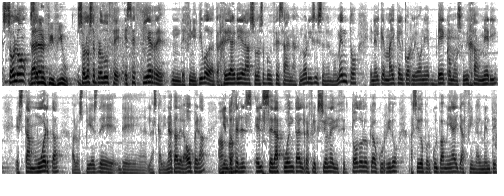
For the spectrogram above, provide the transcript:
Solo darle se- el fifiu Solo se produce ese cierre mm, definitivo de la tragedia griega, solo se produce esa anagnórisis en el momento en el que Michael Corleone ve como su hija Mary está muerta a los pies de, de la escalinata de la ópera Ajá. y entonces él, él se da cuenta, él reflexiona y dice todo lo que ha ocurrido ha sido por culpa mía y ella finalmente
